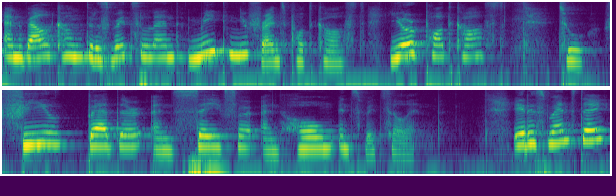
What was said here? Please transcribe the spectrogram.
and welcome to the Switzerland Meeting New Friends podcast, your podcast to feel better and safer and home in Switzerland. It is Wednesday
